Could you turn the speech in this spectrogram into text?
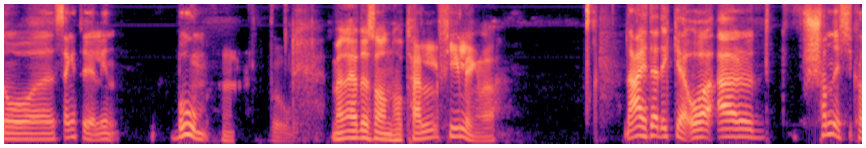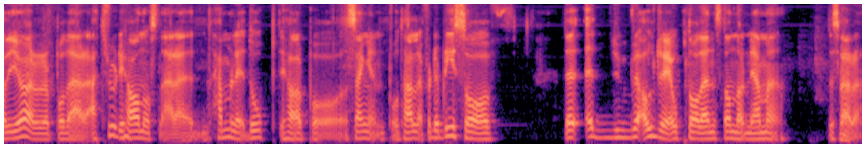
noe eh, sengetøy i lin. Boom! Boom. Men er det sånn hotellfeeling, da? Nei, det er det ikke. Og jeg skjønner ikke hva de gjør på det her. Jeg tror de har noe sånn her hemmelig dop de har på sengen på hotellet. For det blir så det, Du vil aldri oppnå den standarden hjemme, dessverre.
